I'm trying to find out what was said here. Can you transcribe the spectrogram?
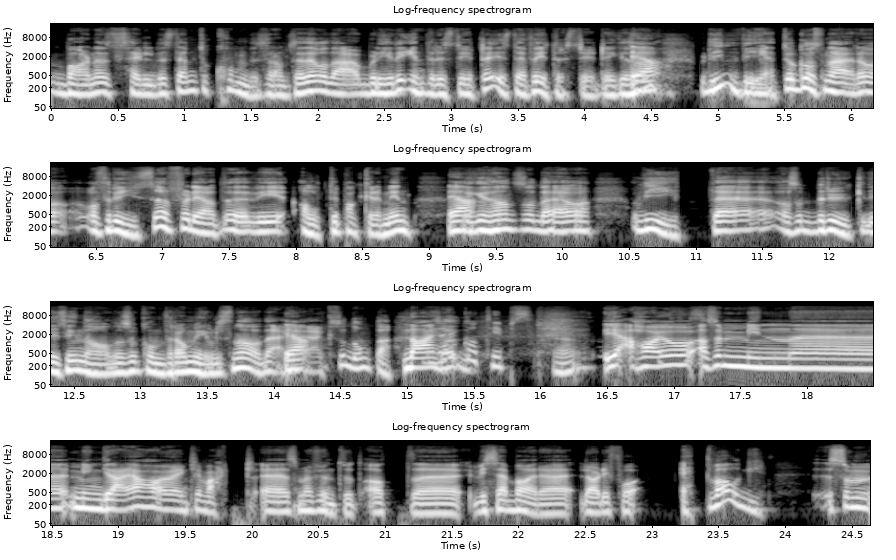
barnet selv bestemt å komme fram til det, og da blir det indrestyrte i stedet for ytrestyrte. Ikke sant? Ja. For de vet jo hvordan det er å, å fryse, fordi at eh, vi alltid pakker dem inn. Ja. Ikke sant? Så det å vite Altså bruke de signalene som kommer fra omgivelsene, da, det, er, Ja. det er ikke så dumt, da. Nei. Det er et godt tips. Jeg har jo, altså min, eh, min greie har jo egentlig vært, eh, som jeg har funnet ut, at eh, hvis jeg bare lar de få ett valg som,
